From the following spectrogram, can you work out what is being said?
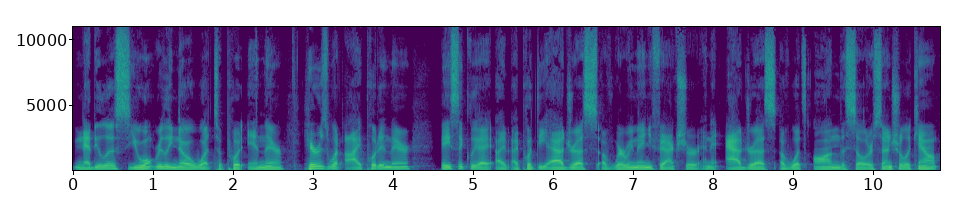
nebulous. You won't really know what to put in there. Here's what I put in there. Basically, I, I, put the address of where we manufacture and the address of what's on the Seller Central account,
